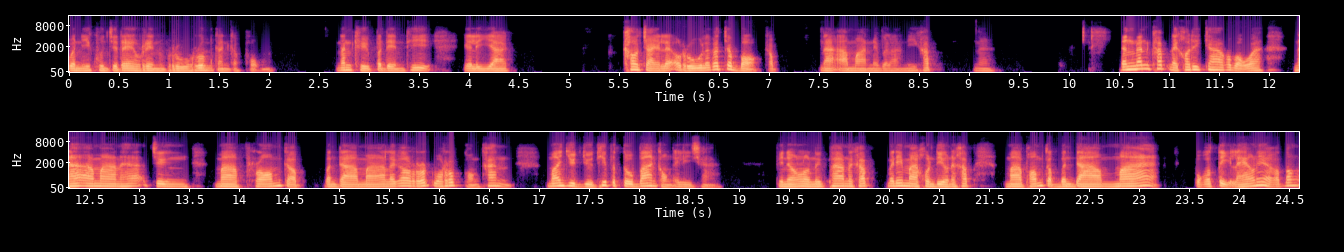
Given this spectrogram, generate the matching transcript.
วันนี้คุณจะได้เรียนรู้ร่วมกันกับผม นั่นคือประเด็นที่เอลียาเข้าใจและรู้แล้วก็จะบอกกับนาอามานในเวลานี้ครับนะดังนั้นครับในข้อที่ 9 ก็บอกว่า นาอามานนะฮะจึงมาพร้อมกับบรรดามาแล้วก็รถวรบของท่าน มาหยุดอยู่ที่ประตูบ้านของเอลีชา พี่น้องลองนึกภาพนะครับ ไม่ได้มาคนเดียวนะครับ มาพร้อมกับบรรดาม้าปกติแล้วเนี่ยก็ต้อง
